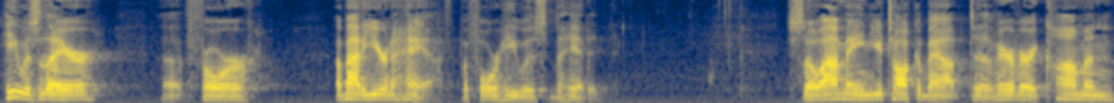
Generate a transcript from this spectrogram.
He was there uh, for about a year and a half before he was beheaded. So, I mean, you talk about uh, very, very common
